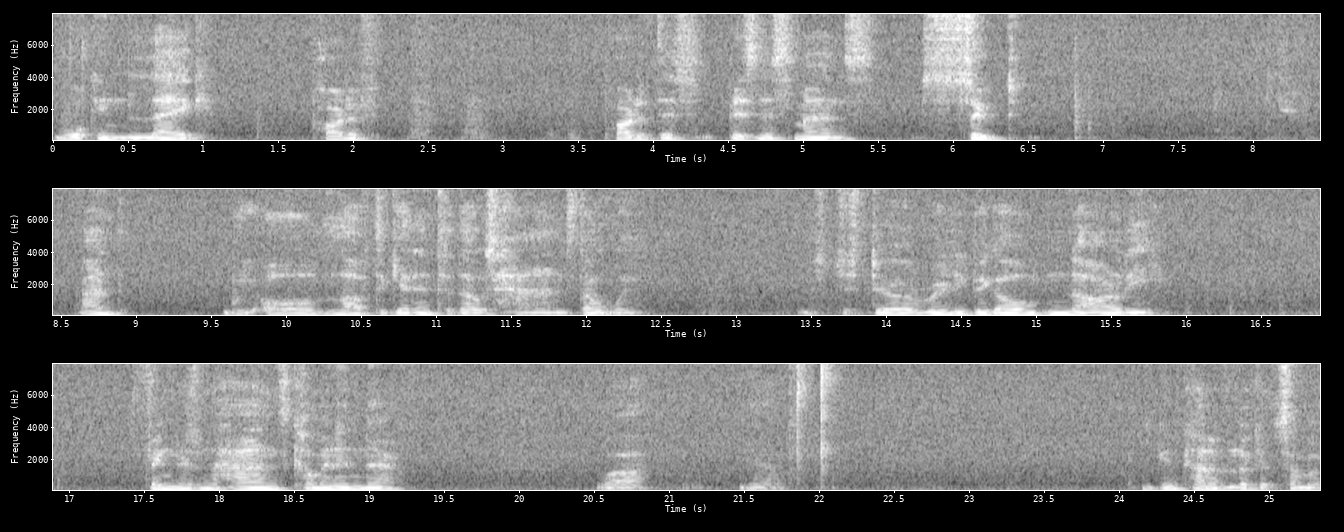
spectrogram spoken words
walking leg, part of part of this businessman's suit. And we all love to get into those hands, don't we? Let's just do a really big old gnarly fingers and hands coming in there. Wow, yeah. You can kind of look at some of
